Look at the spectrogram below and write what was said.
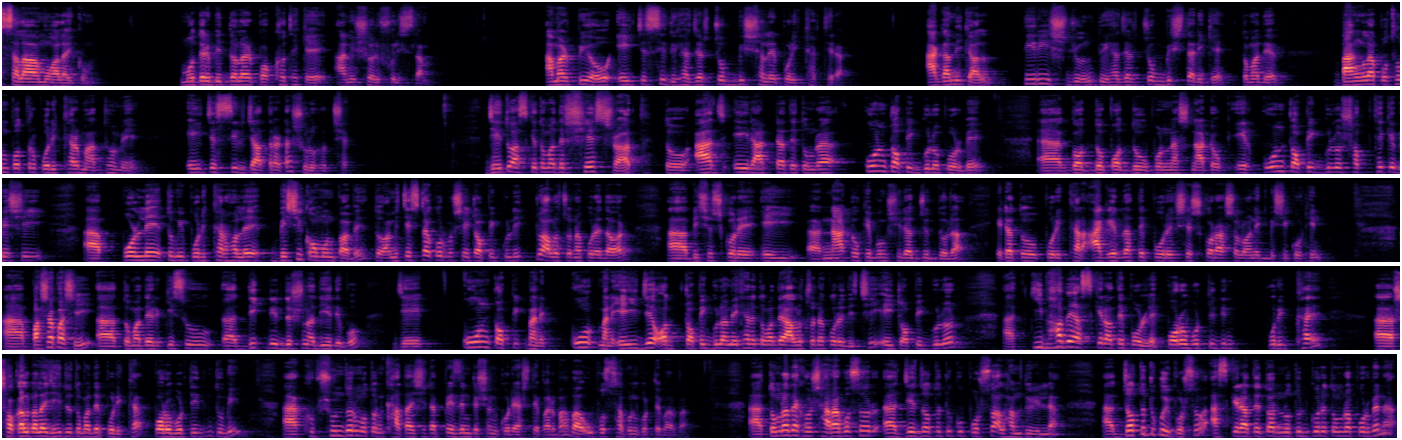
আসসালামু আলাইকুম। মোদের বিদ্যালয়ের পক্ষ থেকে আমি শরীফুল ইসলাম। আমার প্রিয় এইচএসসি দুই হাজার চব্বিশ সালের পরীক্ষার্থীরা, আগামীকাল তিরিশ জুন দুই হাজার চব্বিশ তারিখে তোমাদের বাংলা প্রথম পত্র পরীক্ষার মাধ্যমে এইচএসসির যাত্রাটা শুরু হচ্ছে। যেহেতু আজকে তোমাদের শেষ রাত, তো আজ এই রাতটাতে তোমরা কোন টপিকগুলো পড়বে গদ্য, পদ্য, উপন্যাস, নাটক, এর কোন টপিকগুলো সব থেকে বেশি পড়লে তুমি পরীক্ষার হলে বেশি কমন পাবে? তো আমি চেষ্টা করব সেই টপিকগুলো একটু আলোচনা করে দেওয়ার বিশেষ করে এই নাটক এবং সিরাজুদ্দৌলা এটা তো পরীক্ষার আগের রাতে পড়ে শেষ করা আসলে অনেক বেশি কঠিন। পাশাপাশি তোমাদের কিছু দিক নির্দেশনা দিয়ে দেব যে কোন টপিক মানে কোন মানে এই যে টপিকগুলো আমি এখানে তোমাদের আলোচনা করে দিচ্ছি, এই টপিকগুলোর কীভাবে আজকে রাতে পড়লে পরবর্তী দিন পরীক্ষায় সকালবেলায় যেহেতু তোমাদের পরীক্ষা, পরবর্তী দিন তুমি খুব সুন্দর মতন খাতায় সেটা প্রেজেন্টেশন করে আসতে পারবা বা উপস্থাপন করতে পারবা। তোমরা দেখো সারা বছর যে যতটুকু পড়ছো, আলহামদুলিল্লাহ যতটুকুই পড়ছো, আজকে রাতে তো আর নতুন করে তোমরা পড়বে না।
